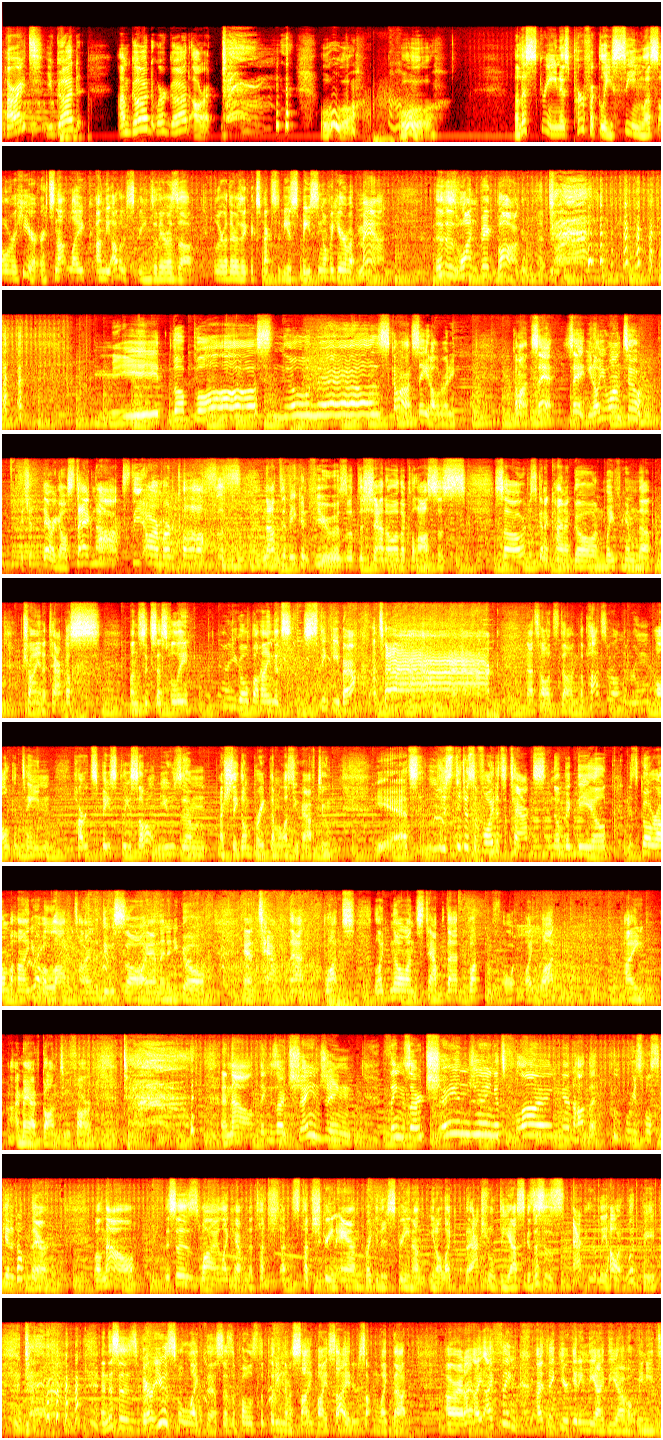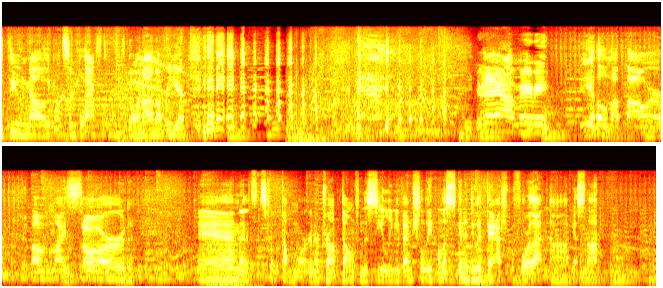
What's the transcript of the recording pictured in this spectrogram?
Alright, you good? I'm good. We're good. All right. Ooh. Ooh. Now this screen is perfectly seamless over here. It's not like on the other screens where there is a where there expects to be a spacing over here, but man, this is one big bug. Meet the boss known as... Come on, say it already. Come on, say it. Say it. You know you want to. It should... There we go. Stagnox, the armored Colossus. Not to be confused with the Shadow of the Colossus. So we're just gonna kind of go and wait for him to try and attack us unsuccessfully. There you go behind its stinky back. Attack! That's how it's done. The pots around the room all contain hearts, basically, so don't use them. I should say, don't break them unless you have to. Yeah, it's just you just avoid its attacks. No big deal. Just go around behind. You have a lot of time to do so, and then you go and tap that butt like no one's tapped that butt before. Like what? I I may have gone too far. and now things are changing. Things are changing! It's flying! And how the poop were you supposed to get it up there? Well now, this is why I like having the touch touch screen and regular screen on, you know, like the actual DS, because this is accurately how it would be. and this is very useful like this, as opposed to putting them side by side or something like that. Alright, I, I, think I think you're getting the idea of what we need to do now. We got some blast going on over here. yeah, baby! Feel the power of my sword! And it's, a couple more gonna drop down from the ceiling eventually. Unless it's gonna do a dash before that? Nah, I guess not.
